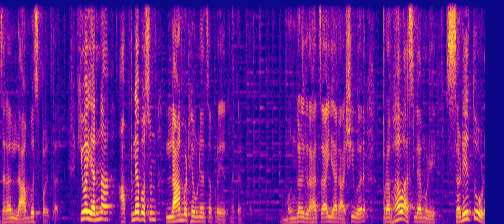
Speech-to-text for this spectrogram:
जरा लांबच पळतात किंवा यांना आपल्यापासून लांब ठेवण्याचा प्रयत्न करतात. मंगळ ग्रहाचा या राशीवर प्रभाव असल्यामुळे सडेतोड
